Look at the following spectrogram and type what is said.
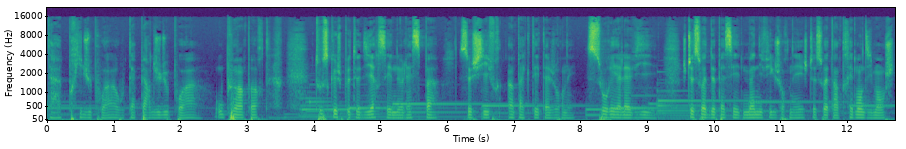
tu as pris du poids ou tu as perdu du poids ou peu importe. Tout ce que je peux te dire, c'est ne laisse pas ce chiffre impacter ta journée. Souris à la vie. Je te souhaite de passer une magnifique journée. Je te souhaite un très bon dimanche.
